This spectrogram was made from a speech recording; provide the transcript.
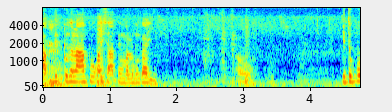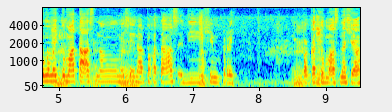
Update ko na lang po kayo sa ating malunggay. Oh. Ito po na may tumataas ng misay napakataas. Eh di, syempre, pagka tumaas na siya,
